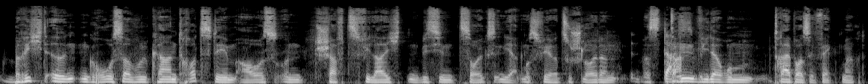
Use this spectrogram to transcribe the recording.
bricht irgendein großer Vulkan trotzdem aus und schafft es vielleicht ein bisschen Zeugs in die Atmosphäre zu schleudern, was das dann wiederum Treibhauseffekt macht.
